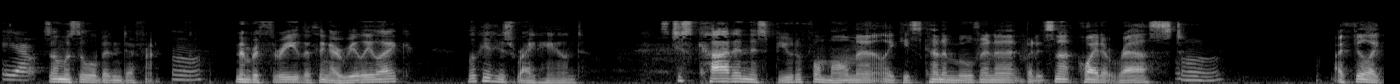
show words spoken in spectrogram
Yeah. It's almost a little bit indifferent. Mm. Number three, the thing I really like, look at his right hand. It's just caught in this beautiful moment, like he's kind of moving it, but it's not quite at rest. Mm. I feel like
